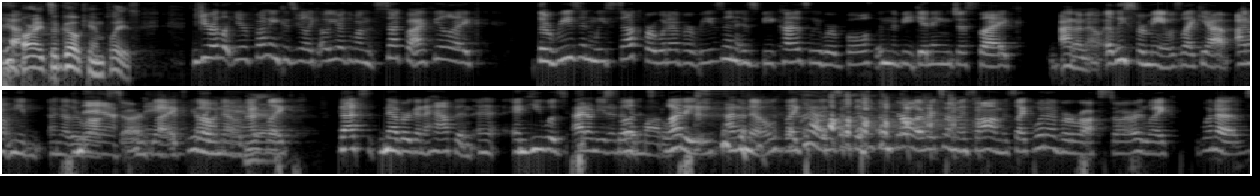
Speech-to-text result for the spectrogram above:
Yeah. All right, so go, Kim, please. you're like you're funny because you're like, oh, you're the one that stuck, but I feel like the reason we stuck for whatever reason is because we were both in the beginning just like I don't know. At least for me, it was like, yeah, I don't need another Nah, rock star. nah. Like, You're oh like, no, nah. that's Yeah. like that's never gonna happen. And and he was I don't need another model. slutty. I don't know. Like, yeah, he was with a different girl every time I saw him. It's like whatever, rock star. Like whatevs.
